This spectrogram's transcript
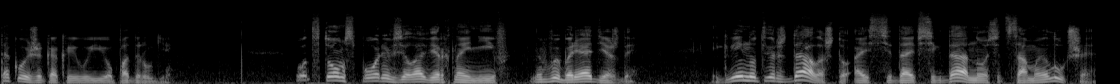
такой же, как и у ее подруги. Вот в том споре взяла верх Найниф в выборе одежды. Игвейн утверждала, что Айсседай всегда носит самое лучшее,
